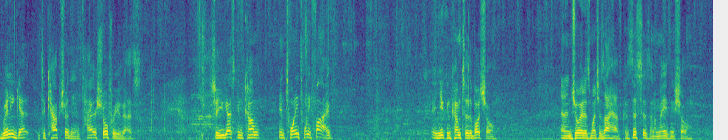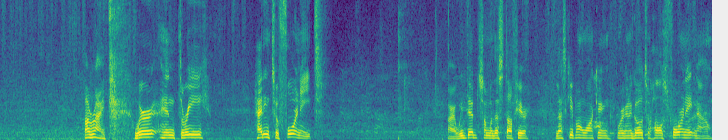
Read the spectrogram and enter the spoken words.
really get to capture the entire show for you guys. So you guys can come in 2025 and you can come to the boat show and enjoy it as much as I have because this is an amazing show. All right, we're in three, heading to four and eight. All right, we did some of this stuff here. Let's keep on walking. We're gonna go to halls four and eight now.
